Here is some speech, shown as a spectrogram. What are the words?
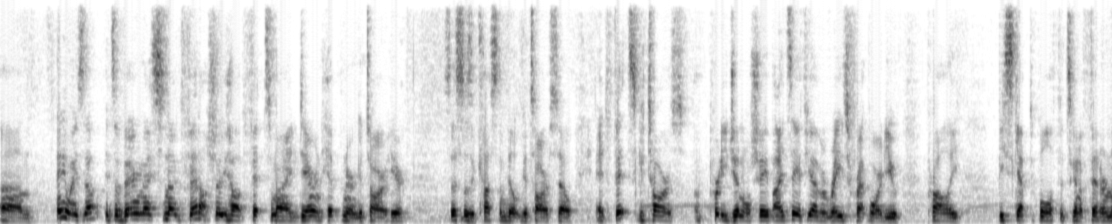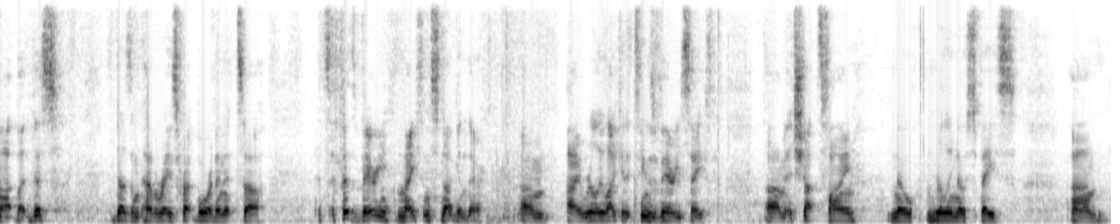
Um, anyways, though, it's a very nice snug fit. I'll show you how it fits my Darren Hippner guitar here. So this is a custom built guitar, so it fits guitars a pretty general shape. I'd say if you have a raised fretboard, you probably be skeptical if it's going to fit or not, but this doesn't have a raised fretboard and it's uh, it's, it fits very nice and snug in there. Um, I really like it. It seems very safe. Um, it shuts fine. No, really no space. Um,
